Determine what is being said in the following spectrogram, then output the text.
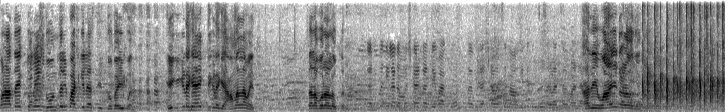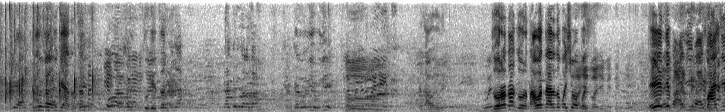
पण आता एक तुम्ही दोन तरी पाठ केले असतील दोघाही पण. एक इकडे घ्या एक तिकडे घ्या. आम्हाला नाही माहीत. चला बोला लवकर. गणपतीला नमस्कार करते वाकून अभिलाष रावांचं नाव घेते तुमचं सर्वांचा माझा अरे वाय टाळा तू घ्या आता चल. तू घे. चल. हो. जोरात हा जोरात. आवाज नाही आला तर पैसे वापस. भाजी भाजी मेथीची ए ते भाजी भाजी.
